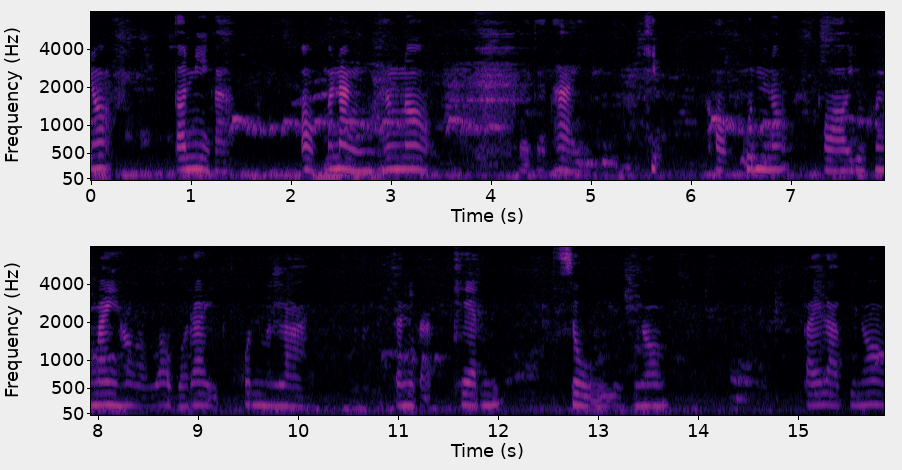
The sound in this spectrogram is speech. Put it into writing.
เนาะตอนนี้ก็ออกมานั่งข้างนอกเพื่อจะถ่ายคลิปขอบคุณเนาะพออยู่ข้างในเฮาก็ว้าบ่ได้คนมันหลาย ตอนนี้ก็แคนโซอยู่พี่น้อง ไปล่ะพี่น้อง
